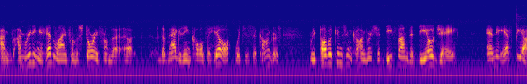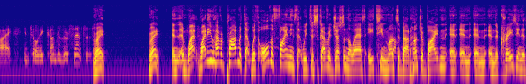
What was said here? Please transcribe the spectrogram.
I'm, I'm reading a headline from a story from the, uh, the magazine called The Hill, which is the Congress. Republicans in Congress should defund the DOJ and the FBI until they come to their senses. Right. Right. And, and why, why do you have a problem with that? With all the findings that we discovered just in the last 18 months about Hunter Biden and, and, and, and the craziness,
